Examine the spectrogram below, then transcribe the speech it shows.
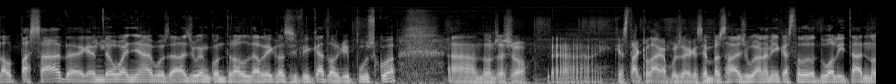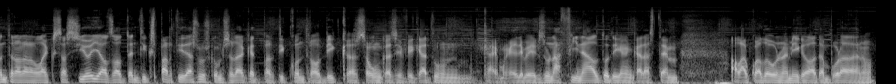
del passat, eh, que hem de guanyar, pues, ara juguem contra el darrer classificat, el Guipúscoa, uh, doncs això, uh, que està clar, pues, que sempre s'ha de jugar una mica aquesta dualitat, no?, entre la relaxació i els autèntics partidassos, com serà aquest partit contra el Vic, que segon classificat, un, que gairebé és una final, tot i que encara estem a l'equador una mica de la temporada, no?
